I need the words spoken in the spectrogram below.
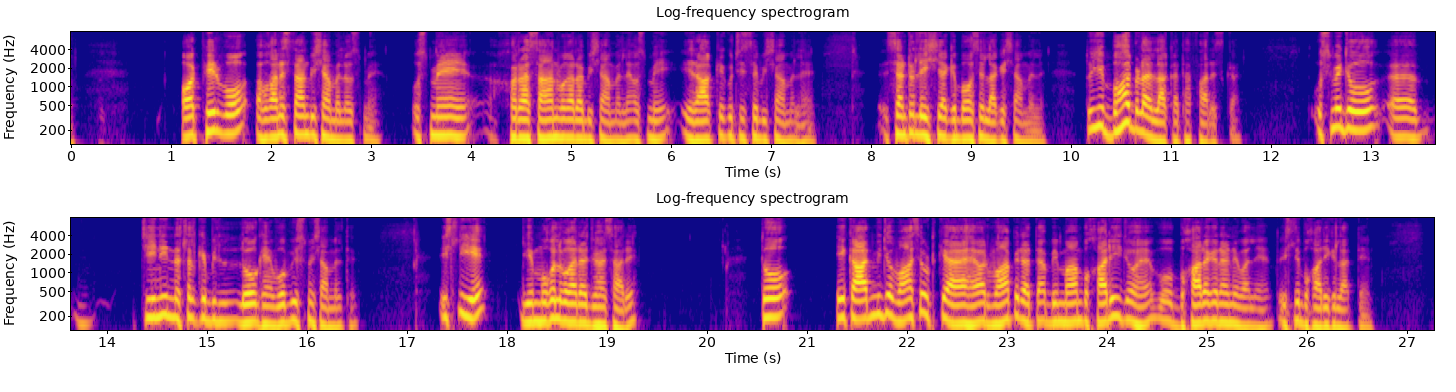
اور پھر وہ افغانستان بھی شامل ہے اس میں۔ اس میں خوراسان وغیرہ بھی شامل ہیں۔ اس میں عراق کے کچھ حصے بھی شامل ہیں۔ سینٹرل ایشیا کے بہت سے علاقے شامل ہیں۔ تو یہ بہت بڑا علاقہ تھا فارس کا۔ اس میں جو چینی نسل کے بھی لوگ ہیں وہ بھی اس میں شامل تھے۔ اس لیے یہ مغل وغیرہ جو ہیں سارے، تو ایک آدمی جو وہاں سے اٹھ کے آیا ہے اور وہاں پہ رہتا ہے، اب امام بخاری جو ہیں وہ بخارا کے رہنے والے ہیں، تو اس لیے بخاری کہلاتے ہیں۔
